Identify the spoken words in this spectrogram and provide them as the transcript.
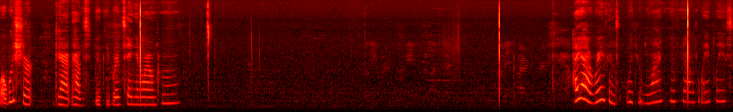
Well, we sure can't have spooky birds hanging around. Hmm. Hiya, ravens. Would you mind moving out of the way, please?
